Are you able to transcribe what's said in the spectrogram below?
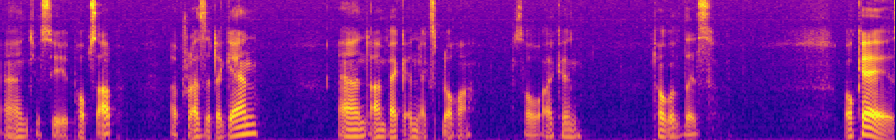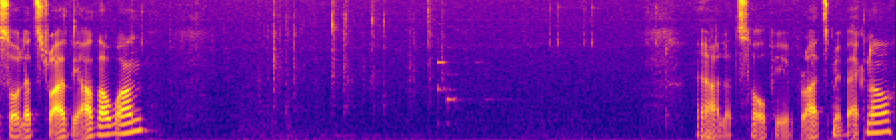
and you see it pops up. I press it again and I'm back in Explorer. So I can toggle this. Okay, so let's try the other one. Yeah, let's hope he writes me back now.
